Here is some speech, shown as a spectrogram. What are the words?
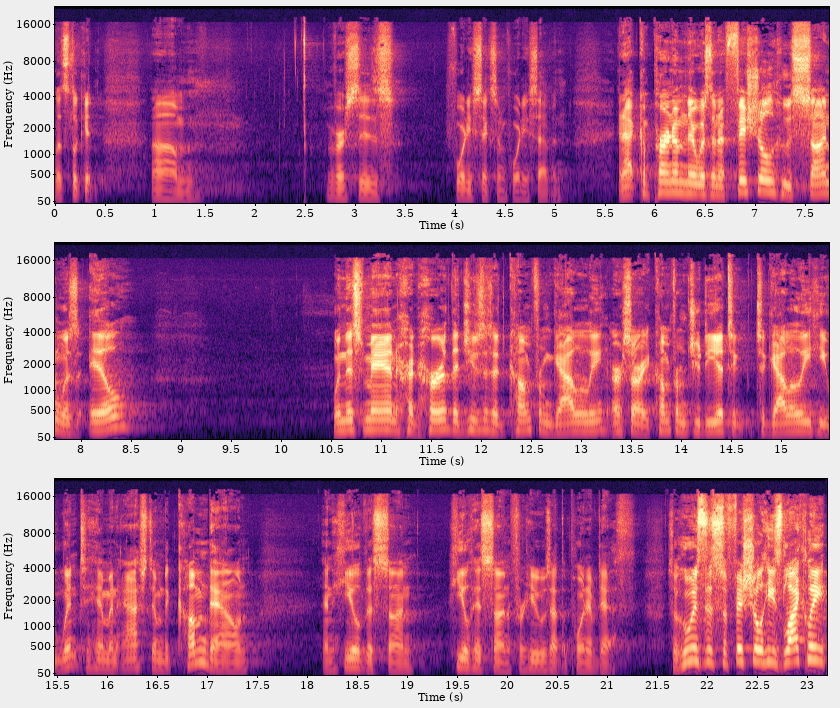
Let's look at um, verses 46 and 47. And at Capernaum, there was an official whose son was ill. When this man had heard that Jesus had come from Galilee, or sorry, come from Judea to, to Galilee, he went to him and asked him to come down and heal this son, heal his son, for he was at the point of death. So, who is this official? He's likely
